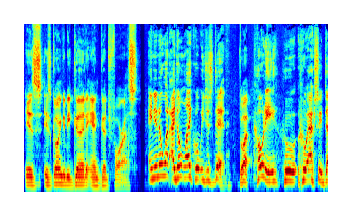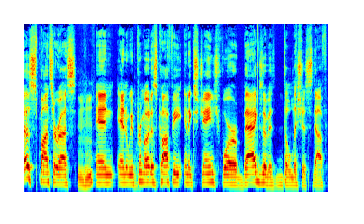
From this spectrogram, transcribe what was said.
is is going to be good and good for us. And you know what? I don't like what we just did. What? Cody, who who actually does sponsor us, Mm-hmm. and and we promote his coffee in exchange for bags of his delicious stuff.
